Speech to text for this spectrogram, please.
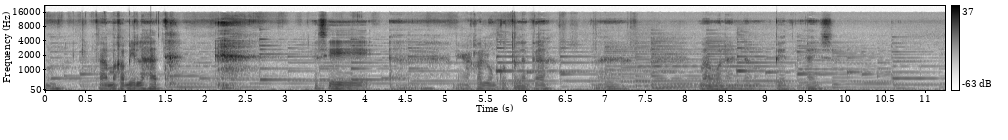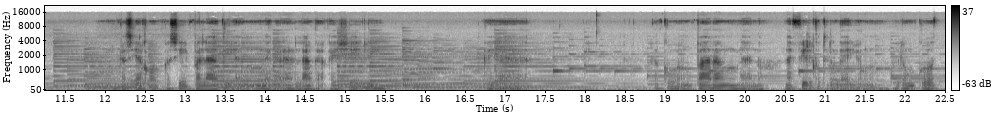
hmm, tama kami lahat. Kasi uh, nakakalungkot talaga na mawalan ng pet guys. Kasi ako kasi palagi ang nag-aalaga kay Shelly. Kaya ako ang parang ano, na feel ko talaga yung lungkot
